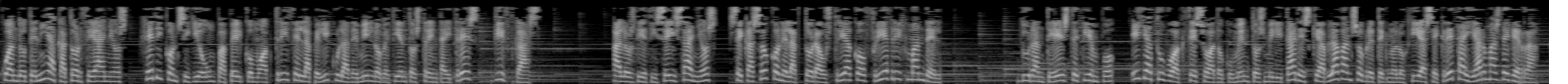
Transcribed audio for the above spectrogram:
Cuando tenía 14 años, Hedy consiguió un papel como actriz en la película de 1933, Gift Gas. A los 16 años, se casó con el actor austriaco Friedrich Mandel. Durante este tiempo, ella tuvo acceso a documentos militares que hablaban sobre tecnología secreta y armas de guerra.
